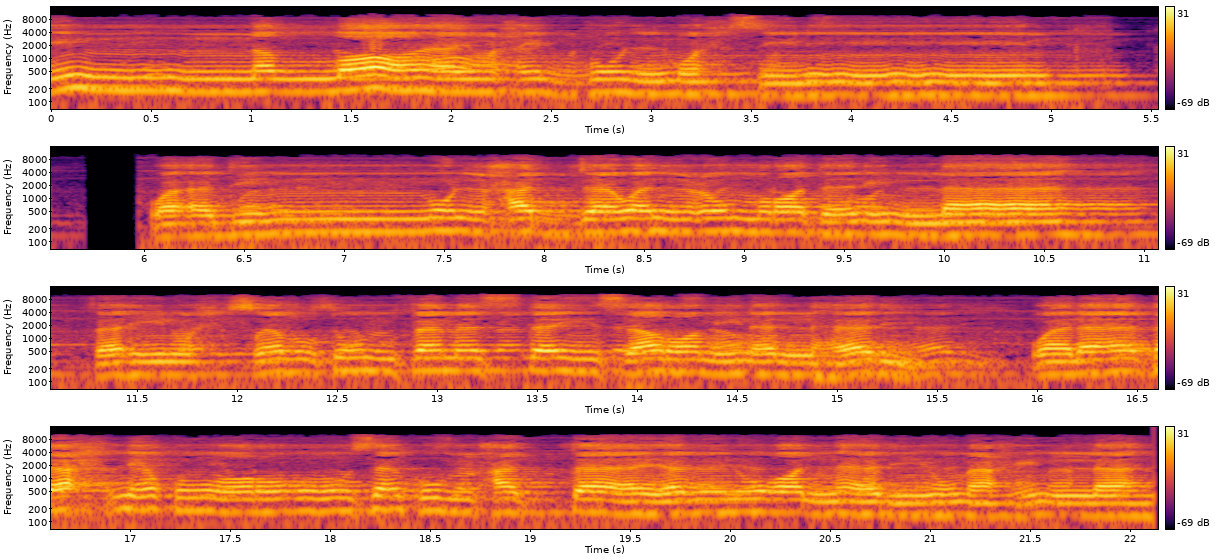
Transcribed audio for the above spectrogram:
إن الله يحب المحسنين وأتموا الحج والعمرة لله فإن احصرتم فما استيسر من الهدي ولا تحلقوا رؤوسكم حتى يبلغ الهدي محله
